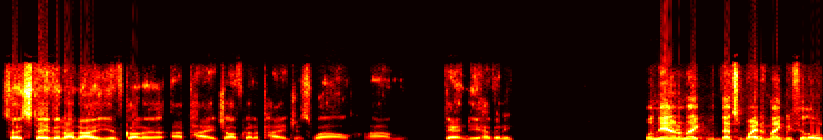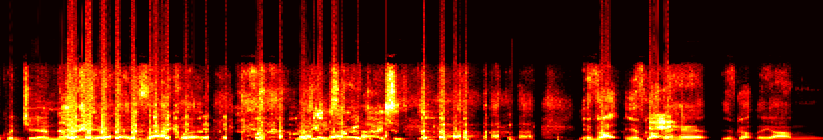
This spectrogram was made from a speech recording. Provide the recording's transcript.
So Stephen, I know you've got a, a, page. I've got a page as well. Um, Dan, do you have any? Well, now to make that's a way to make me feel awkward, Germ. No, yeah, exactly. I'm really sorry, Jason. you've got you've got the hair, you've got the um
